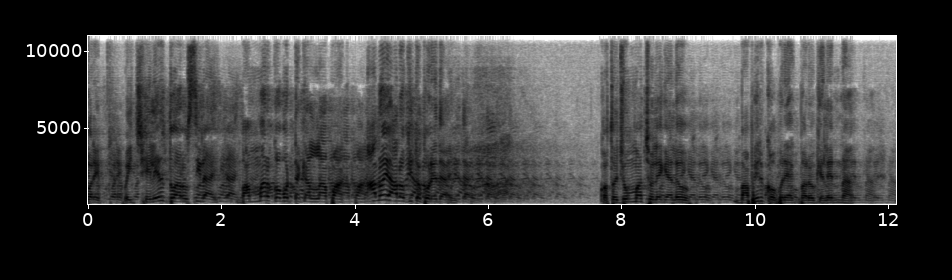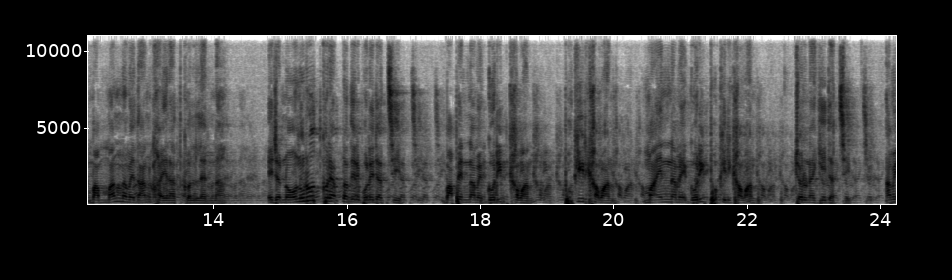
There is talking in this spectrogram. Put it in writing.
করে, ওই ছেলের দোয়ার উসিলায় বাম্মার কবরটাকে আল্লাহ পাক আলোয় আলোকিত করে দেয়। কত জুম্মা চলে গেল। বাপের কবরে একবারও গেলেন না। বাম্মার নামে দান খয়রাত করলেন না। এজন্য অনুরোধ করে আপনাদের বলে যাচ্ছি, বাপের নামে গরিব খাওয়ান, ফকির খাওয়ান, মায়ের নামে গরিব ফকির খাওয়ান। চলুন এগিয়ে যাচ্ছে। আমি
